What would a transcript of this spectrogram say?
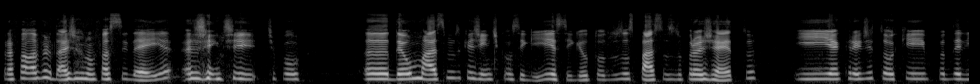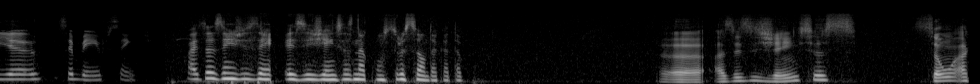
para falar a verdade, eu não faço ideia. A gente, tipo, uh, deu o máximo do que a gente conseguia, seguiu todos os passos do projeto e acreditou que poderia ser bem eficiente. Quais as exigências na construção da catapulta? Uh, as exigências são a,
